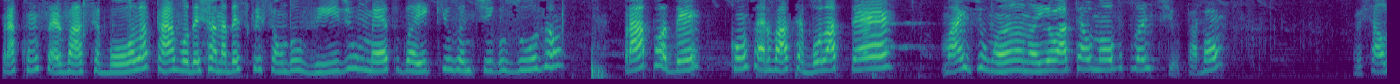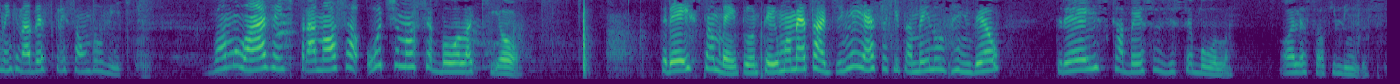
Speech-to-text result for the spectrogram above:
Pra conservar a cebola, tá? Vou deixar na descrição do vídeo um método aí que os antigos usam pra poder conservar a cebola até mais de um ano aí ou até o novo plantio, tá bom? Vou deixar o link na descrição do vídeo. Vamos lá, gente, para nossa última cebola aqui, ó. Três também. Plantei uma metadinha e essa aqui também nos rendeu três cabeças de cebola. Olha só que lindas.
